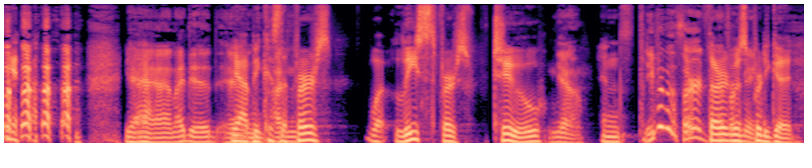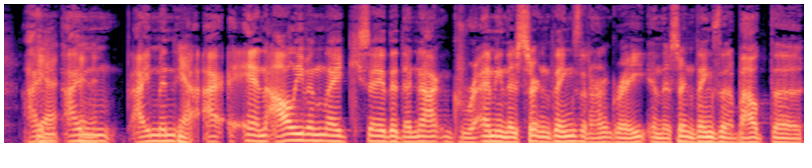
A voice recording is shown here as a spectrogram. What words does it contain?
yeah, Yeah. And I did. yeah, because I'm- the first what least first two yeah, and th- even the third, third was me. pretty good. I'm, yeah, I'm, and- I'm in, Yeah. I, and I'll even like say that they're not great. I mean, there's certain things that aren't great, and there's certain things that about the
